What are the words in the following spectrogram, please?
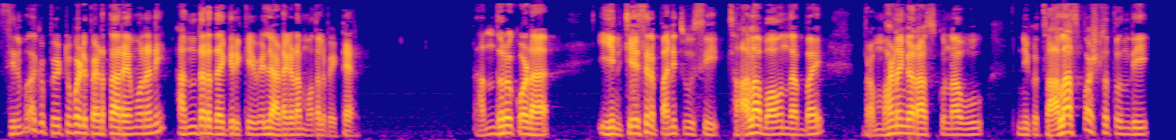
సినిమాకు పెట్టుబడి పెడతారేమోనని అందరి దగ్గరికి వెళ్ళి అడగడం మొదలుపెట్టారు. అందరూ కూడా ఈయన చేసిన పని చూసి చాలా బాగుంది అబ్బాయి బ్రహ్మాండంగా రాసుకున్నావు నీకు చాలా స్పష్టత ఉంది.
